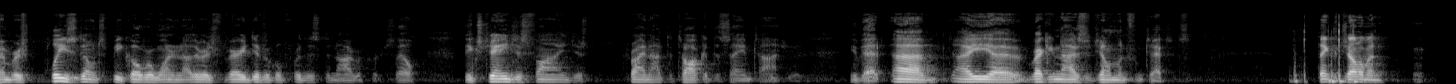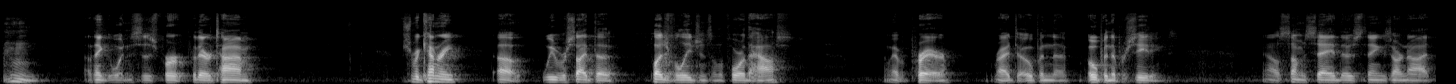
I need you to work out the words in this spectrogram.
Members, please don't speak over one another. It's very difficult for the stenographer. So the exchange is fine, just try not to talk at the same time. You bet. Uh, I uh, recognize the gentleman from Texas. Thank the gentleman. I thank the witnesses for, for their time. Mr. McHenry, uh, we recite the Pledge of Allegiance on the floor of the House. We have a prayer, right, to open the, open the proceedings. Now, some say those things are not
